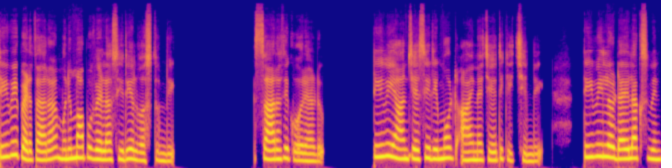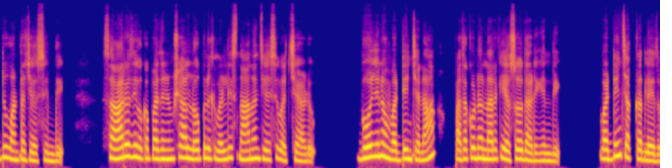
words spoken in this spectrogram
టీవీ పెడతారా? మునిమాపు వేళ సీరియల్ వస్తుంది. సారథి కోరాడు. టీవీ ఆన్ చేసి రిమోట్ ఆయన చేతికిచ్చింది. టీవీలో డైలాగ్స్ వింటూ వంట చేసింది. సారథి ఒక పది నిమిషాల లోపలికి వెళ్ళి స్నానం చేసి వచ్చాడు. భోజనం వడ్డించనా? పదకొండున్నరకి యశోద అడిగింది. వడ్డించక్కర్లేదు.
